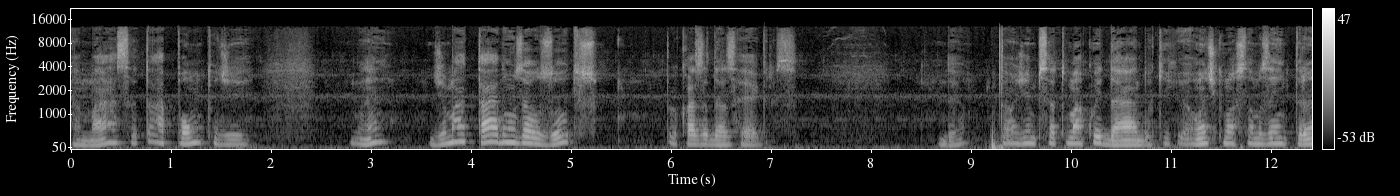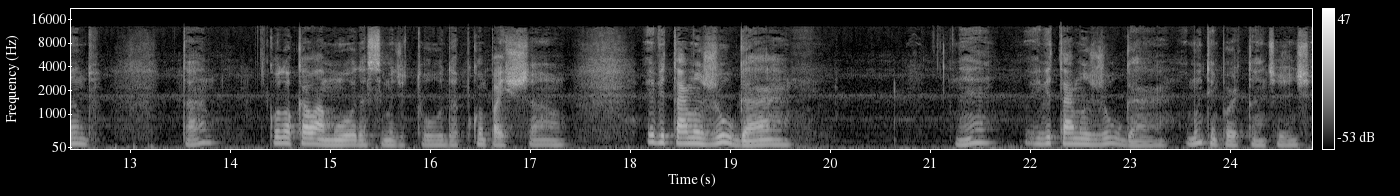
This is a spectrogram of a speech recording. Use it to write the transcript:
A massa está a ponto de né? de matar uns aos outros por causa das regras. Entendeu? Então a gente precisa tomar cuidado, que, onde que nós estamos entrando, tá? Colocar o amor acima de tudo, a compaixão, evitarmos julgar, né? Evitarmos julgar. É muito importante a gente,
